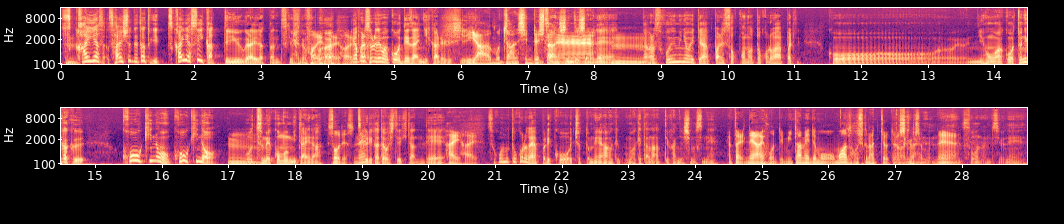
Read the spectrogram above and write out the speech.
使いやす、最初出た時使いやすいかっていうぐらいだったんですけれども、やっぱりそれでもこうデザインに惹かれるし、いやーもう斬新でしたね。斬新でしたよね。うんだからそういう意味においてやっぱりそこのところはやっぱりこう日本はこうとにかく高機能高機能を詰め込むみたいなそうですね。作り方をしてきたんで、はいはい。そこのところがやっぱりこうちょっと目を分けたなっていう感じがしますね。やっぱりね、iPhone って見た目でも思わず欲しくなっちゃうっていうのがありましたもんね。そうなんですよね。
